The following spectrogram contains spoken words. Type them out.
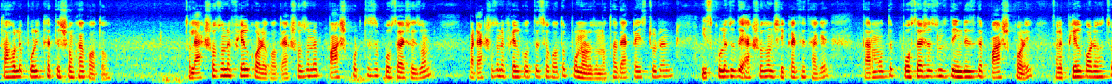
তাহলে পরীক্ষার্থীর সংখ্যা কত? তাহলে একশো জনে ফেল করে কত? একশো জনে পাস করতেছে পঁচাশি জন বাট একশো জনে ফেল করতেছে কত? পনেরো জন। অর্থাৎ একটা স্টুডেন্ট স্কুলে যদি একশো জন শিক্ষার্থী থাকে, তার মধ্যে পঁচাশি জন যদি ইংরেজিতে পাস করে, তাহলে ফেল করে হচ্ছে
